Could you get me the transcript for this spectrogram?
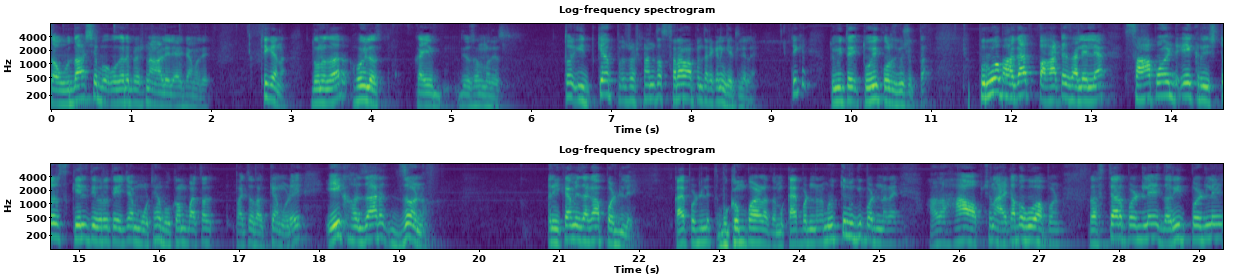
चौदाशे वगैरे प्रश्न आलेले आहेत त्यामध्ये. ठीक आहे ना? दोन हजार होईलच काही दिवसांमध्येच. तर इतक्या प्रश्नांचा सराव आपण त्या ठिकाणी घेतलेला आहे. ठीक आहे? तुम्ही ते तोही कोर्स घेऊ शकता. पूर्व भागात पहाटे झालेल्या सहा पॉईंट एक रिस्टर स्केल तीव्रतेच्या मोठ्या भूकंपाचा पाच्या धक्क्यामुळे एक हजार जण रिकामी जागा पडले. काय पडले? भूकंप आला तर मग काय पडणार? मृत्युमुखी पडणार आहे. आता हा ऑप्शन आहे का बघू आपण. रस्त्यावर पडले दरीत पडले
